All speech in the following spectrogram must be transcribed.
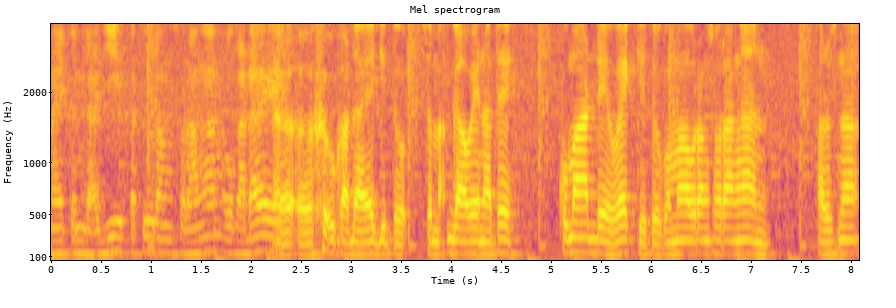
naikkan gaji tapi orang sorangan oh kadae eh eh, ukadae gitu. Sem gawe nate kumaha dewek gitu kumaha orang sorangan. Harusnya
